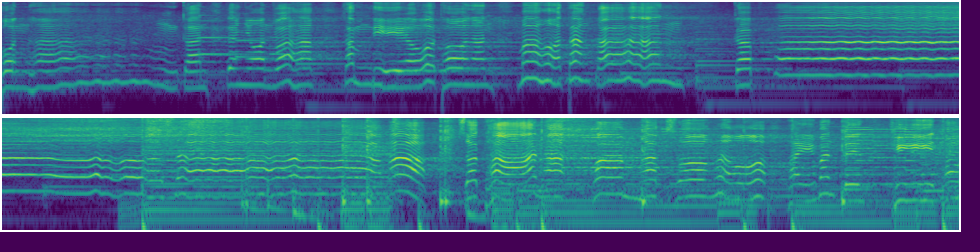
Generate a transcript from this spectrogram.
คนหากันก็ย้อนว่าหักคำเดียวเท่านั้นมาหอดทางตัน กับพ่อสามสถานะความหักสองเฮาให้มันเป็นที่เท่า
